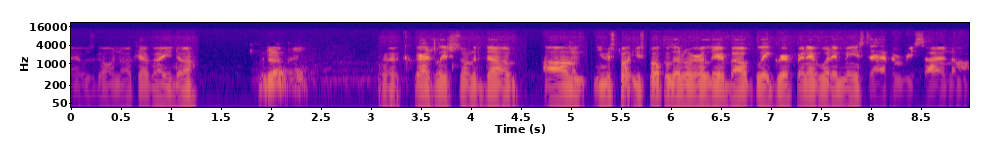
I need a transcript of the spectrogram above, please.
Hey, what's going on, Kevin? How you doing? What up, man? Uh, congratulations on the dub. Um, you spoke you spoke a little earlier about Blake Griffin and what it means to have him resign. I'm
